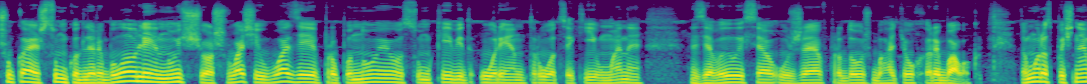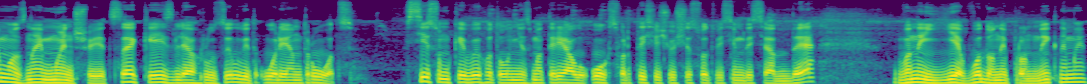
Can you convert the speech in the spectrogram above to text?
Шукаєш сумку для риболовлі. Ну що ж, вашій увазі пропоную сумки від Orient Rods, які у мене з'явилися уже впродовж багатьох рибалок. Тому розпочнемо з найменшої. Це кейс для грузил від Orient Rods. Всі сумки виготовлені з матеріалу Oxford 1680D. Вони є водонепроникними,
